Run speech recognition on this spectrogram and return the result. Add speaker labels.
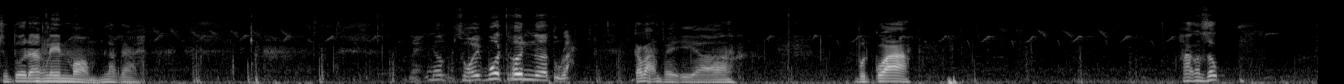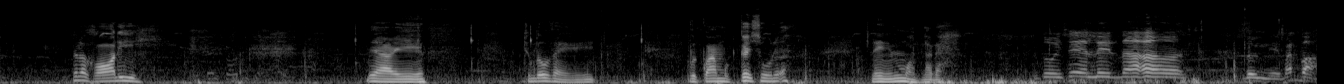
Speaker 1: Chúng tôi đang lên mỏm lạc đà.
Speaker 2: Mẹ, nước suối buốt hơn ờ, tủ lạnh.
Speaker 1: Các bạn phải ờ, vượt qua. Hai con dốc. Rất là khó đi. Bây giờ thì chúng tôi phải vượt qua một cây số nữa. Lên đến mỏm lạc đà.
Speaker 2: Chúng tôi sẽ lên ờ, rừng để bắt vợ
